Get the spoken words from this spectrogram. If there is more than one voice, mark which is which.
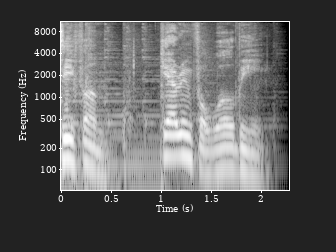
Speaker 1: CFAM, caring for well-being.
